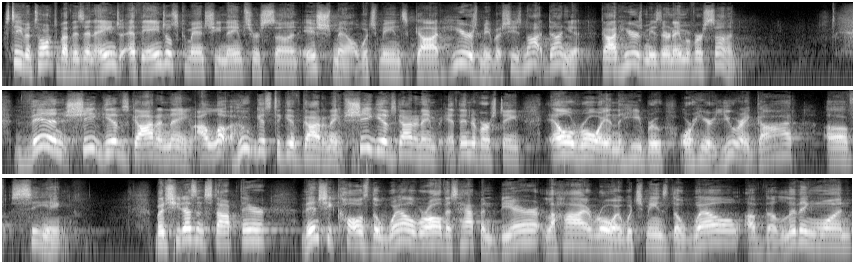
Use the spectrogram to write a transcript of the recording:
Stephen talked about this. Angel, at the angel's command, she names her son Ishmael, which means God hears me, but she's not done yet. God hears me is their name of her son. Then she gives God a name. I love who gets to give God a name. She gives God a name at the end of verse 10, El Roi in the Hebrew, or here, you are a God of seeing. But she doesn't stop there. Then she calls the well where all this happened Beer Lahai Roi, which means the well of the living one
